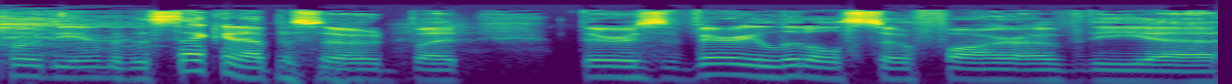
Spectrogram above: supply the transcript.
toward the end of the second episode, but there's very little so far of the uh,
